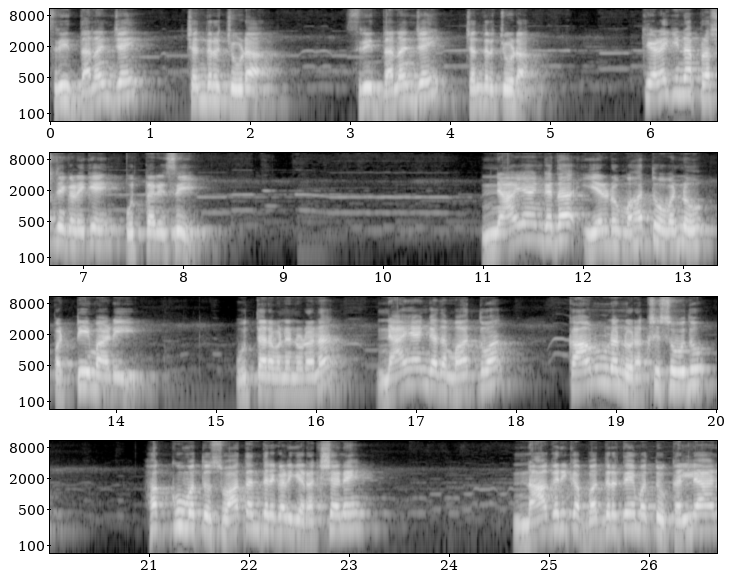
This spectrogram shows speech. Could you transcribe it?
ಶ್ರೀ ಧನಂಜಯ್ ಚಂದ್ರಚೂಡ. ಶ್ರೀ ಧನಂಜಯ್ ಚಂದ್ರಚೂಡ. ಕೆಳಗಿನ ಪ್ರಶ್ನೆಗಳಿಗೆ ಉತ್ತರಿಸಿ. ನ್ಯಾಯಾಂಗದ ಎರಡು ಮಹತ್ವವನ್ನು ಪಟ್ಟಿ ಮಾಡಿ. ಉತ್ತರವನ್ನು ನೋಡೋಣ. ನ್ಯಾಯಾಂಗದ ಮಹತ್ವ ಕಾನೂನನ್ನು ರಕ್ಷಿಸುವುದು, ಹಕ್ಕು ಮತ್ತು ಸ್ವಾತಂತ್ರ್ಯಗಳಿಗೆ ರಕ್ಷಣೆ, ನಾಗರಿಕ ಭದ್ರತೆ ಮತ್ತು ಕಲ್ಯಾಣ,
